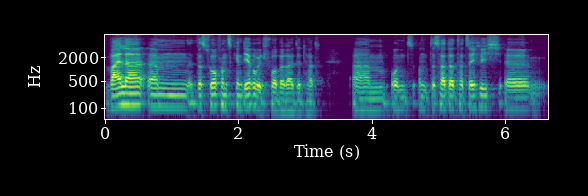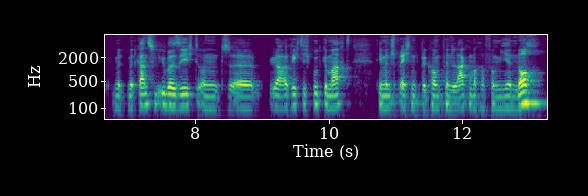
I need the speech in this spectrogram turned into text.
weil er ähm, das Tor von Skenderovic vorbereitet hat. Ähm, und, und das hat er tatsächlich äh, mit, mit ganz viel Übersicht und äh, ja, richtig gut gemacht. Dementsprechend bekommt den Lakenmacher von mir noch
